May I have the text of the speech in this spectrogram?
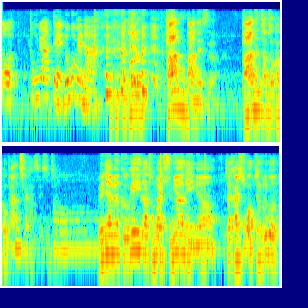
어 동료한테 녹음해놔. 그러니까 저는 반 반 했어요. 반은 참석하고 반은 집에 갔어요, 진짜. 어. 왜냐하면 그 회의가 정말 중요한 회의면 제가 갈 수가 없죠. 그리고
